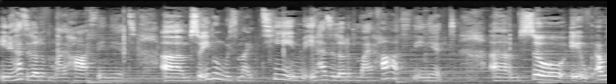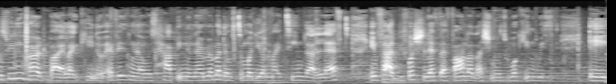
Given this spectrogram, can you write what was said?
You know, it has a lot of my heart in it. Um, so even with my team, it has a lot of my heart in it. Um, so it, I was really hurt by like you know everything that was happening. And I remember there was somebody on my team that left. In fact, before she left, I found out that she was working with a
